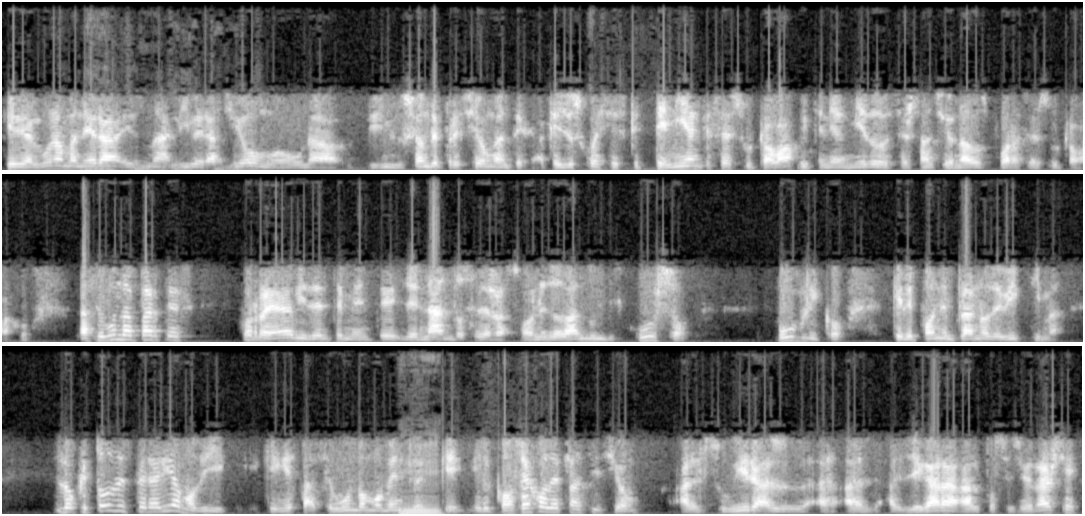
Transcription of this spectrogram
que de alguna manera es una liberación o una disminución de presión ante aquellos jueces que tenían que hacer su trabajo y tenían miedo de ser sancionados por hacer su trabajo. La segunda parte es Correa evidentemente llenándose de razones o dando un discurso público que le pone en plano de víctima. Lo que todos esperaríamos y que en este segundo momento es mm. que el Consejo de Transición, al subir, al, al, llegar al posicionarse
